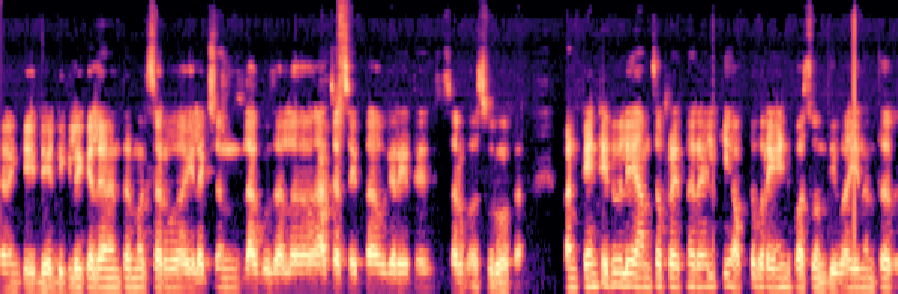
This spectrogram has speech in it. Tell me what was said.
कारण की डेट डिक्लेअर केल्यानंतर मग सर्व इलेक्शन लागू झालं आचारसंहिता वगैरे ते सर्व सुरू होतात. पण टेंटेटिव्हली आमचा प्रयत्न राहील की ऑक्टोबर एंडपासून दिवाळीनंतर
